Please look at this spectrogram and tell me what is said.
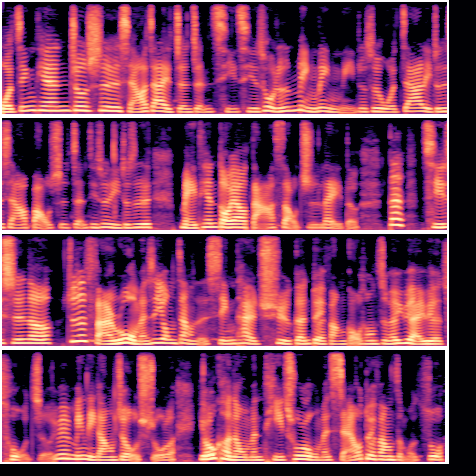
我今天就是想要家里整整齐齐，所以我就是命令你，就是我家里就是想要保持整齐，所以你就是每天都要打扫之类的。但其实呢，就是反而如果我们是用这样子的心态去跟对方沟通，只会越来越挫折。因为明理刚刚就有说了，有可能我们提出了我们想要对方怎么做，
